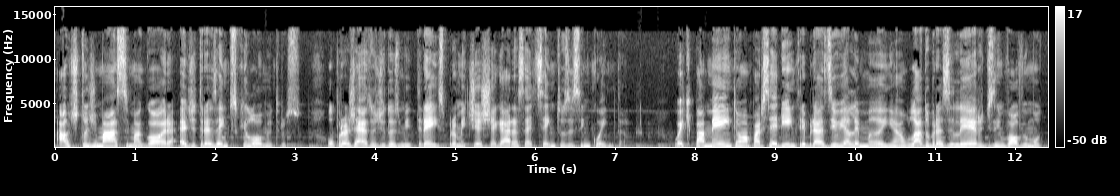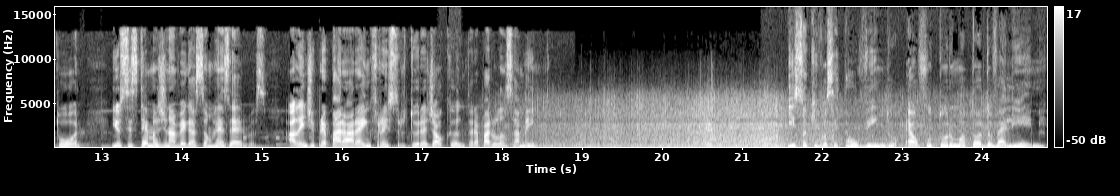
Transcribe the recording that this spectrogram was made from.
A altitude máxima agora é de 300 km. O projeto de 2003 prometia chegar a 750. O equipamento é uma parceria entre Brasil e Alemanha. O lado brasileiro desenvolve o motor e os sistemas de navegação reservas, além de preparar a infraestrutura de Alcântara para o lançamento. Isso que você está ouvindo é o futuro motor do VLM.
